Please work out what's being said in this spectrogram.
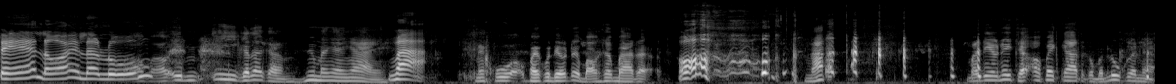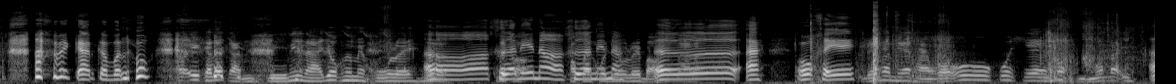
เต้ร้อยแล้วลุงเอาเอาเอ็มอีก็ได้กันเฮ้อมันง่ายว่าๆแม่ครูเอาไปคนเดียวได้เบาสักบาทอะโอ้นักมาเดียวนี่จะเอาไปกาดกับบรรลุกแล้วเนี่ย ไปกัดกับบลูกเอาเอกก็ได้กันปีนี่นะยกให้แม่ครูเลยเออเครือนี้เนาะเครือนี้เนาะเอาไปคนเดียวเลยเบาเอออะโอเค เดี๋ยวถ้าเมียถามก็โอ้กล้วยแกนกหิมดละอีกเอ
